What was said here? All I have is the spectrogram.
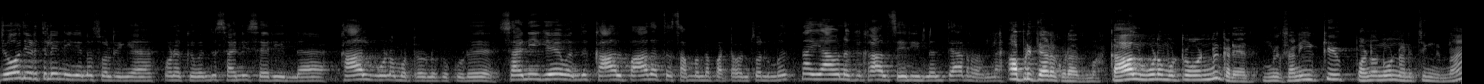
ஜோதிடத்துல நீங்க என்ன சொல்றீங்க? உனக்கு வந்து சனி சரியில்லை கால் ஊனமுற்றவனுக்கு கொடு. சனிக்கே வந்து கால் பாதத்தை சம்பந்தப்பட்டவன் சொல்லும்போது நான் அவனுக்கு கால் சரியில்லைன்னு தேடுறேன்ல? அப்படி தேடக்கூடாதுமா. கால் ஊனமுற்றவன்னு கிடையாது. உங்களுக்கு சனிக்கு பண்ணணும்னு நினைச்சீங்கன்னா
